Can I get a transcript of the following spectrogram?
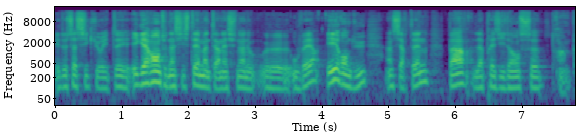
et de sa sécurité, et garante d'un système international euh, ouvert, est rendue incertaine par la présidence Trump.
